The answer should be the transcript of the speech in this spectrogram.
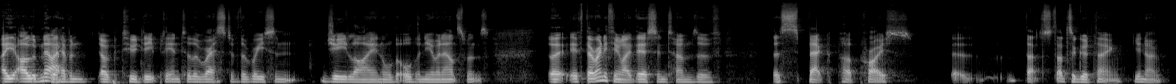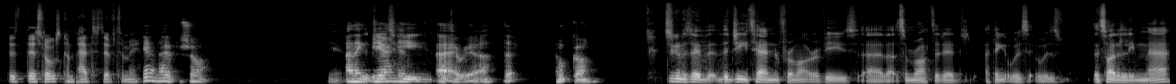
I, I'll admit I haven't dug too deeply into the rest of the recent G line or the, all the new announcements, but if they're anything like this in terms of the spec per price, uh, that's that's a good thing. You know, this, this looks competitive to me. Yeah, no, for sure. Yeah. I think the, G10 only area that oh, gone. Just going to say that the G10 from our reviews uh, that Samrata did, I think it was it was decidedly meh.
